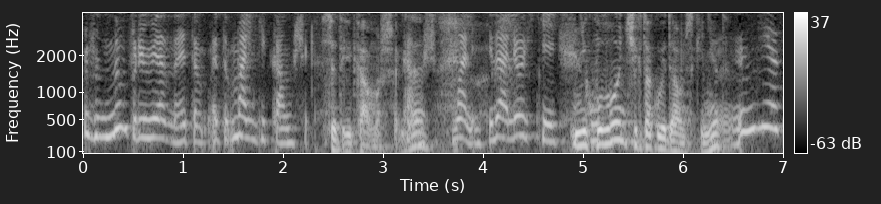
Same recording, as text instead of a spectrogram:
Ну, примерно, это, это маленький камушек. Все-таки камушек, Камушек, маленький, да, легкий. да? Не кулончик такой дамский, нет? Нет,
